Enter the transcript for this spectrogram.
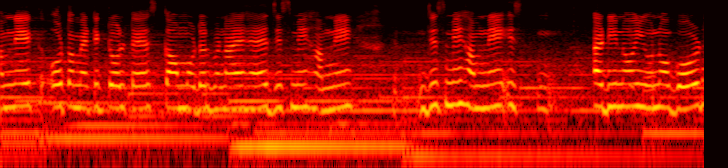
हमने एक ऑटोमेटिक टोल टेस्ट का मॉडल बनाया है, जिसमें हमने जिसमें हमने इस Arduino Uno board,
